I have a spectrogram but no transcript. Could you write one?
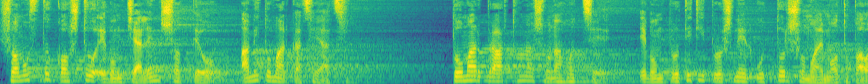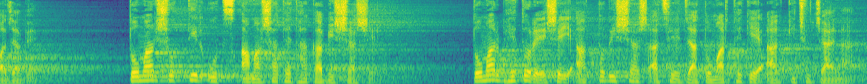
সমস্ত কষ্ট এবং চ্যালেঞ্জ সত্ত্বেও আমি তোমার কাছে আছি। তোমার প্রার্থনা শোনা হচ্ছে এবং প্রতিটি প্রশ্নের উত্তর সময় মতো পাওয়া যাবে। তোমার শক্তির উৎস আমার সাথে থাকা বিশ্বাসে তোমার ভেতরে সেই আত্মবিশ্বাস আছে যা তোমার থেকে আর কিছু চায় না।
